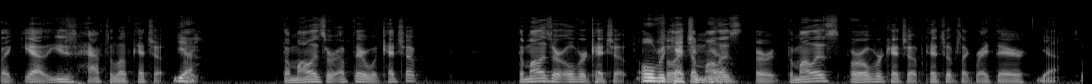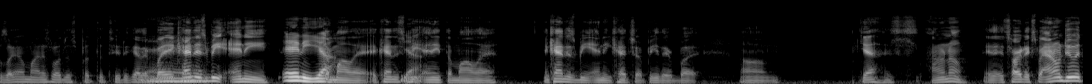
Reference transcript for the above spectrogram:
like yeah, you just have to love ketchup. Yeah. Like, tamales are up there with ketchup. Tamales are over ketchup. Over so ketchup, Like tamales or tamales are over ketchup. Ketchup's like right there. Yeah. So it's like I might as well just put the two together. But it can't just be any Any yeah. tamale. It can't just Yeah. be any tamale. It can't just be any ketchup either. But um, yeah, it's just, I don't know. It- It's hard to explain. I don't do it.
